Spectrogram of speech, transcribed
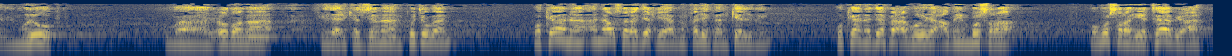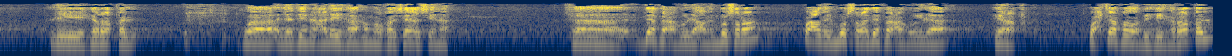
الملوك والعظماء في ذلك الزمان كتبا وكان أن أرسل دحية بن خليفة الكلبي وكان دفعه إلى عظيم بصرى وبصرى هي تابعة لهرقل. والذين عليها هم الغساسنة. فدفعه إلى عظيم بصرى وعظيم بصرى دفعه إلى هرقل واحتفظ به هرقل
